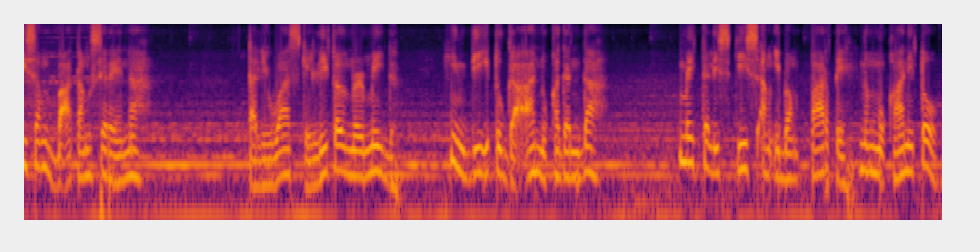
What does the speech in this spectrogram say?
Isang batang sirena. Taliwas kay Little Mermaid hindi ito gaano kaganda. May kaliskis ang ibang parte ng mukha nito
